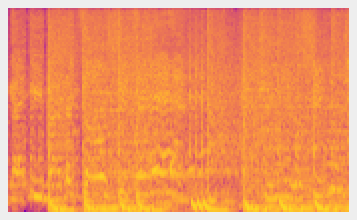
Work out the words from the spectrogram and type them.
が今だとして君を信じ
